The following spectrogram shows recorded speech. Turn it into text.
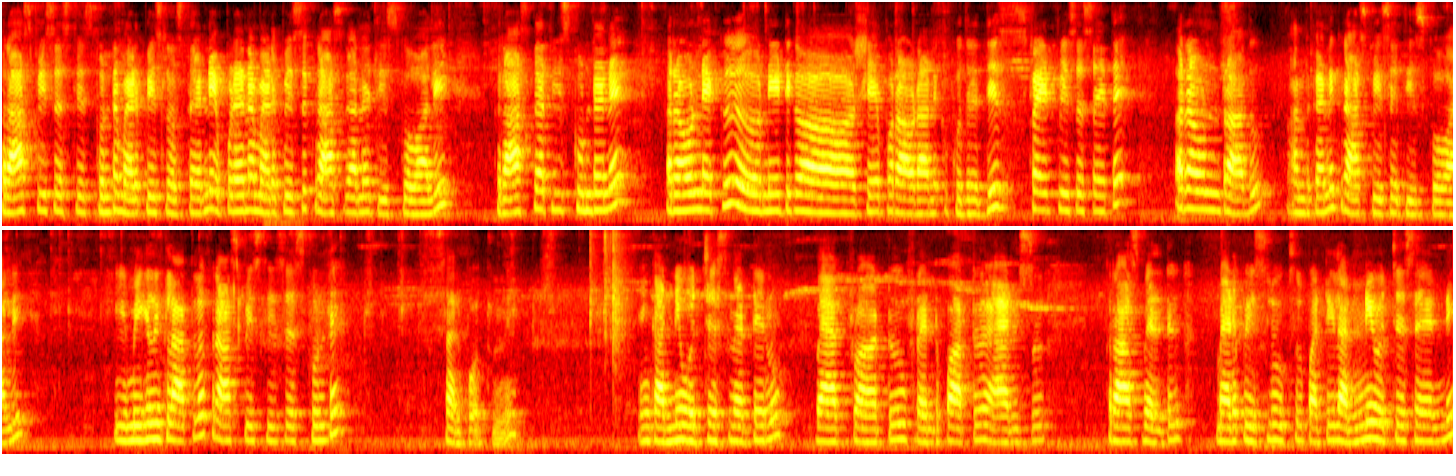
క్రాస్ పీసెస్ తీసుకుంటే మెడ పీసులు వస్తాయండి ఎప్పుడైనా మెడ పీసు క్రాస్గానే తీసుకోవాలి క్రాస్గా తీసుకుంటేనే రౌండ్ నెక్ నీట్గా షేప్ రావడానికి కుదిరిద్ది స్ట్రైట్ పీసెస్ అయితే రౌండ్ రాదు అందుకని క్రాస్ పీసే తీసుకోవాలి ఈ మిగిలిన క్లాత్లో క్రాస్ పీస్ తీసేసుకుంటే సరిపోతుంది ఇంకా అన్నీ వచ్చేసినట్టేను back part front part hands cross belt మెడ పీసులు ఉక్సులు పట్టీలు అన్నీ వచ్చేసేయండి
